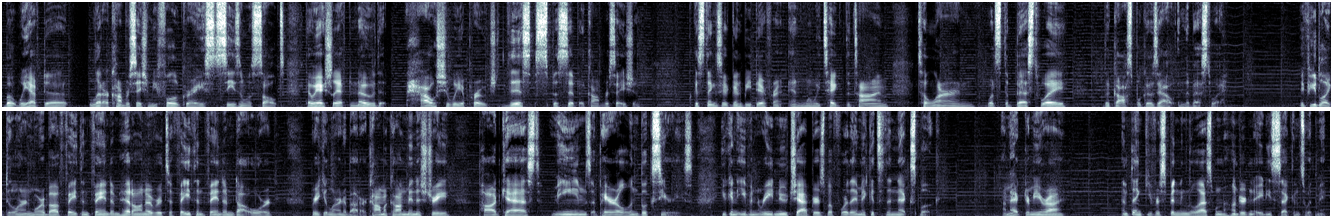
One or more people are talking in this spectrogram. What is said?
but we have to let our conversation be full of grace, seasoned with salt, that we actually have to know that how should we approach this specific conversation? Because things are going to be different, and when we take the time to learn what's the best way, the gospel goes out in the best way. If you'd like to learn more about Faith and Fandom, head on over to faithandfandom.org, where you can learn about our Comic Con ministry, podcast, memes, apparel, and book series. You can even read new chapters before they make it to the next book. I'm Hector Miray, and thank you for spending the last 180 seconds with me.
